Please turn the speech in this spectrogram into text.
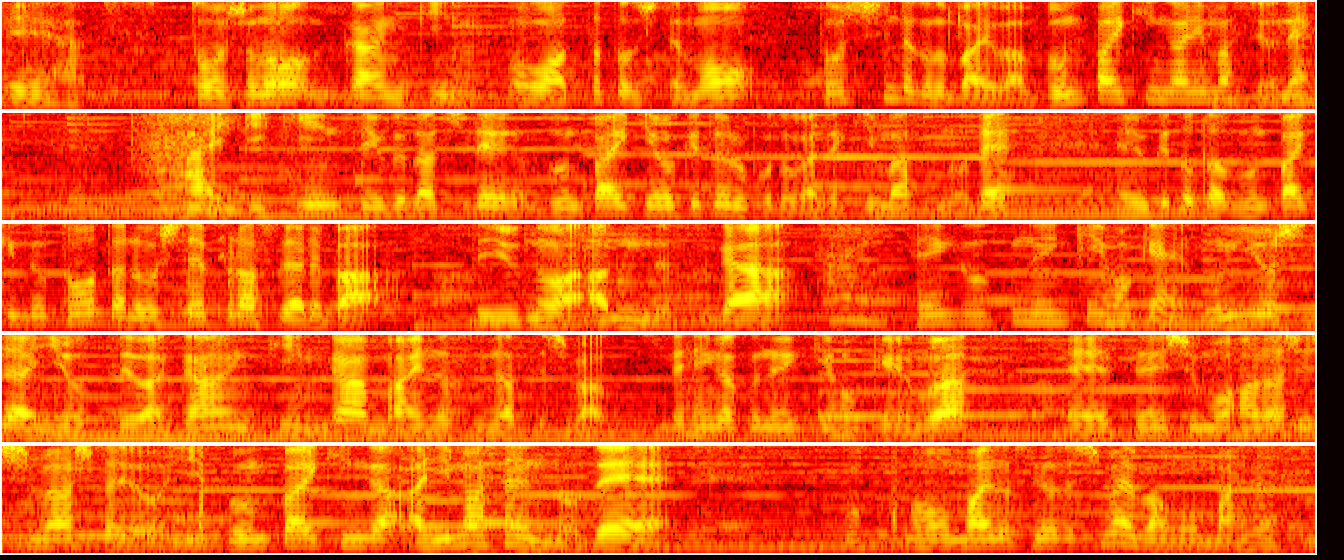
えー、当初の元金を割ったとしても投資信託の場合は分配金がありますよね。はい、利金という形で分配金を受け取ることができますので、え受け取った分配金のトータルをしてプラスであればっていうのはあるんですが、はい、変額年金保険運用次第によっては元金がマイナスになってしまう。で変額年金保険は、えー、先週もお話ししましたように分配金がありませんのでもうマイナスになってしまえばもうマイナス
